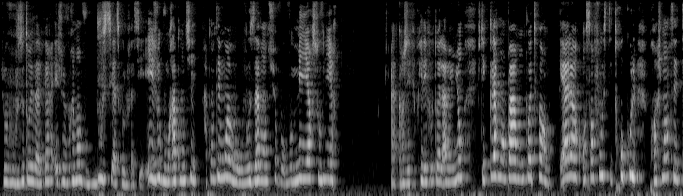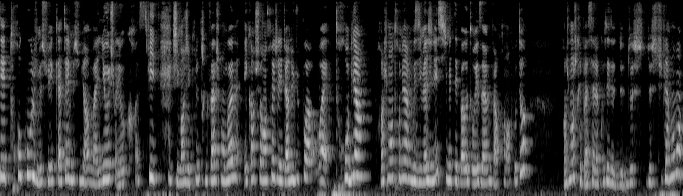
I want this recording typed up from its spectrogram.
Je vous autoriser à le faire et je veux vraiment vous booster à ce que vous le fassiez. Et je veux que vous me racontiez. Racontez-moi vos, aventures, vos, meilleurs souvenirs. Ah, quand j'ai pris les photos à la réunion, j'étais clairement pas à mon poids de forme. Et alors, on s'en fout, c'était trop cool. Franchement, c'était trop cool. Je me suis éclatée, je me suis mis en maillot, je suis allée au crossfit, j'ai mangé plein de trucs vachement bonnes. Et quand je suis rentrée, j'avais perdu du poids. Ouais, trop bien. Franchement, trop bien. Vous imaginez si je m'étais pas autorisée à me faire prendre en photo? Franchement, je serais passée à côté de, super moments.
